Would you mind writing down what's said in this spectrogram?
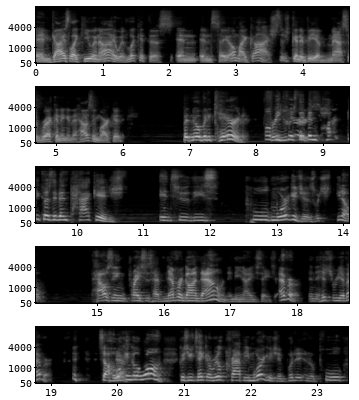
and guys like you and I would look at this and and say, "Oh my gosh, there's going to be a massive reckoning in the housing market," but nobody cared. Well, because years. they've been because they've been packaged into these pooled mortgages, which you know, housing prices have never gone down in the United States ever in the history of ever. so yeah. what can go wrong? Because you take a real crappy mortgage and put it in a pool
